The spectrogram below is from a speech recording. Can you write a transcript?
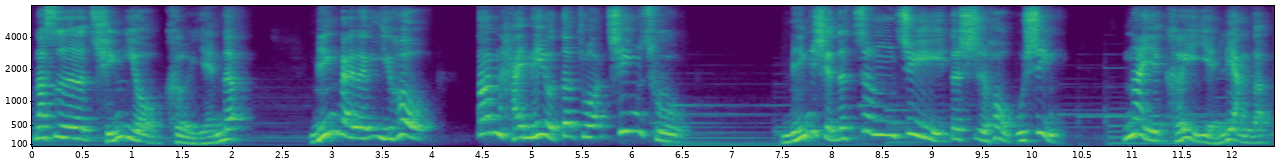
那是情有可原的；明白了以后，当还没有得做清楚、明显的证据的时候不信，那也可以原谅的。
